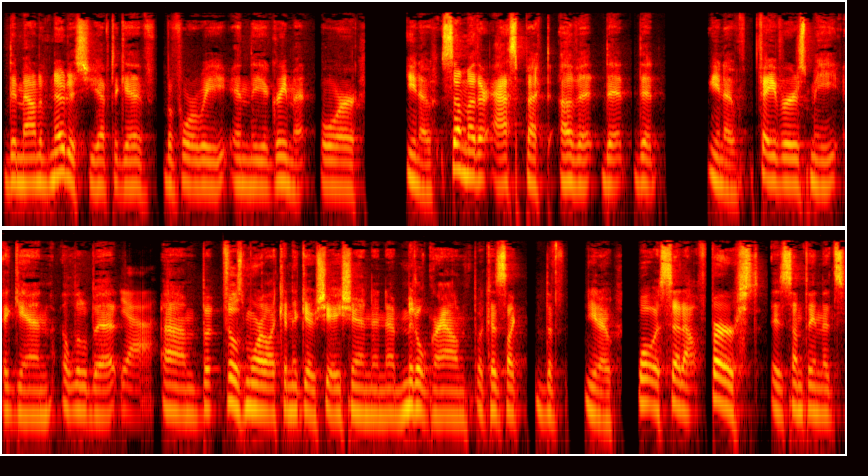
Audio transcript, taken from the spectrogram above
the amount of notice you have to give before we end the agreement? Or you know some other aspect of it that that you know favors me again a little bit Yeah. um but feels more like a negotiation and a middle ground because like the you know what was set out first is something that's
